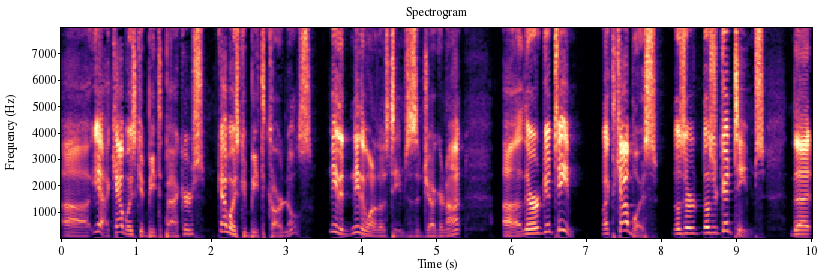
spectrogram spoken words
Uh, yeah, Cowboys could beat the Packers. Cowboys could beat the Cardinals. Neither neither one of those teams is a juggernaut. Uh, they're a good team, like the Cowboys. Those are those are good teams. That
